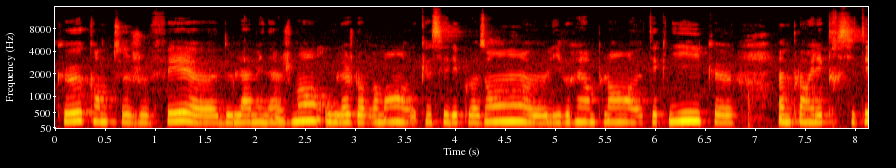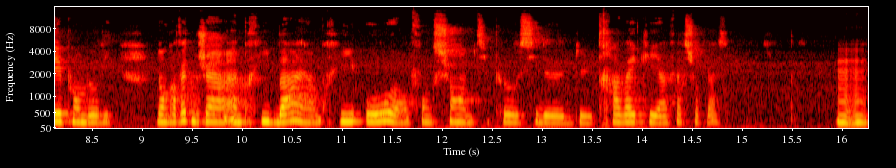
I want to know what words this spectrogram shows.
que quand je fais euh, de l'aménagement où là je dois vraiment euh, casser des cloisons, livrer un plan technique, un plan électricité, plomberie. Donc en fait j'ai un, prix bas et un prix haut en fonction un petit peu aussi du travail qu'il y a à faire sur place. Mm, mm.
